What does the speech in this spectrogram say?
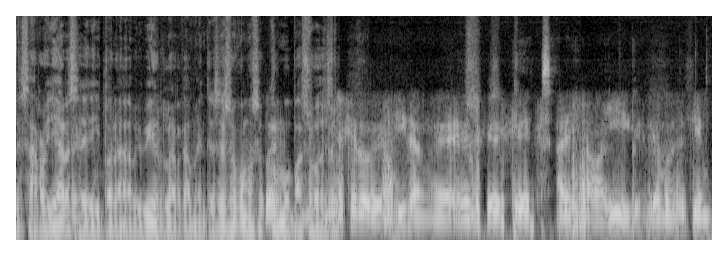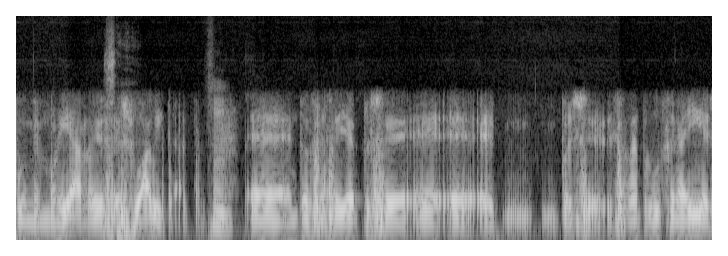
desarrollarse y para vivir largamente. ¿Es eso cómo, cómo pasó eso? No es que lo decidan, eh, es que, es que han estado allí, digamos, desde tiempo inmemorial, es, su hábitat. Hmm. Eh, entonces ellos pues, eh, pues se reproducen ahí, es,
